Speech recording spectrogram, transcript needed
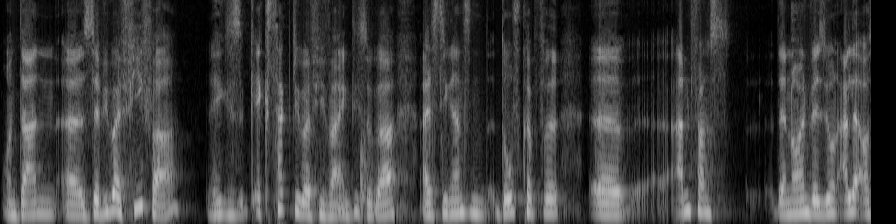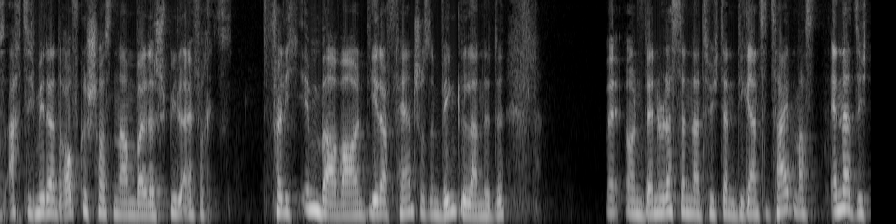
und dann äh, ist ja wie bei FIFA, ex- exakt wie bei FIFA eigentlich sogar, als die ganzen Doofköpfe äh, anfangs der neuen Version alle aus 80 Metern draufgeschossen haben, weil das Spiel einfach völlig imbar war und jeder Fernschuss im Winkel landete. Und wenn du das dann natürlich dann die ganze Zeit machst, ändert sich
